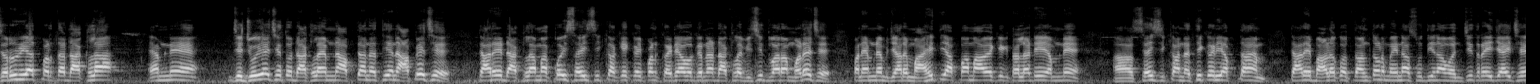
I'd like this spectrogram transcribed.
જરૂરિયાત પડતા દાખલા એમને જે જોઈએ છે તો દાખલા એમને આપતા નથી અને આપે છે, ત્યારે દાખલામાં કોઈ સહી સિક્કા કે કંઈ પણ કર્યા વગરના દાખલા વીસી દ્વારા મળે છે. પણ એમને જ્યારે માહિતી આપવામાં આવે કે તલાટી અમને સહી સિક્કા નથી કરી આપતા એમ. ત્યારે બાળકો ત્રણ ત્રણ મહિના સુધીના વંચિત રહી જાય છે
